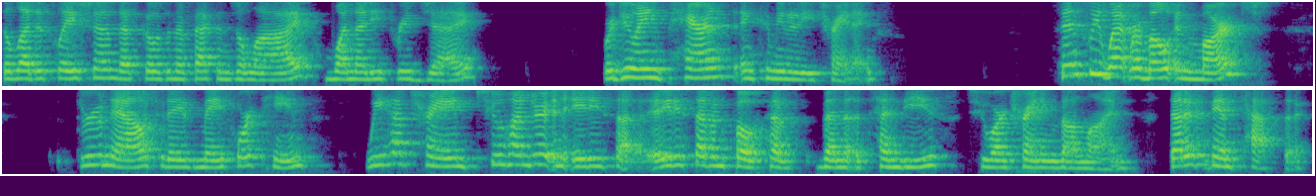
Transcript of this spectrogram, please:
the legislation that goes in effect in July, 193J. We're doing parent and community trainings. Since we went remote in March through now, today's May 14th, we have trained 287 folks have been attendees to our trainings online. That is fantastic.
